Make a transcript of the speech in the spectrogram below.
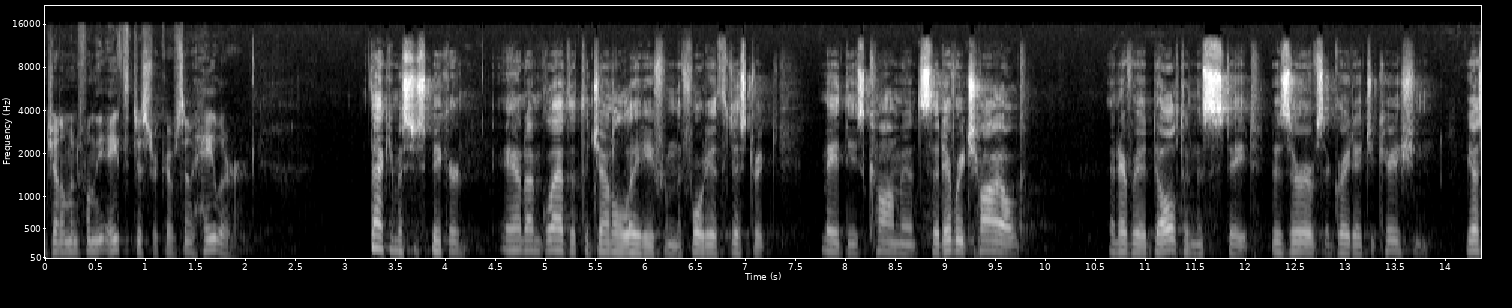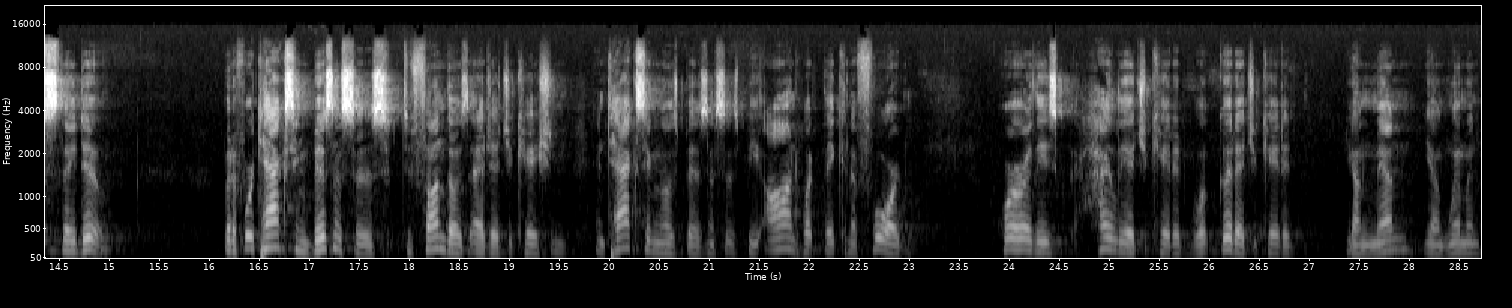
Gentleman from the 8th District, Representative Haler. Thank you, Mr. Speaker. And I'm glad that the gentlelady from the 40th District made these comments that every child and every adult in this state deserves a great education. Yes, they do. But if we're taxing businesses to fund those ed education and taxing those businesses beyond what they can afford, where are these highly educated, good educated young men, young women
